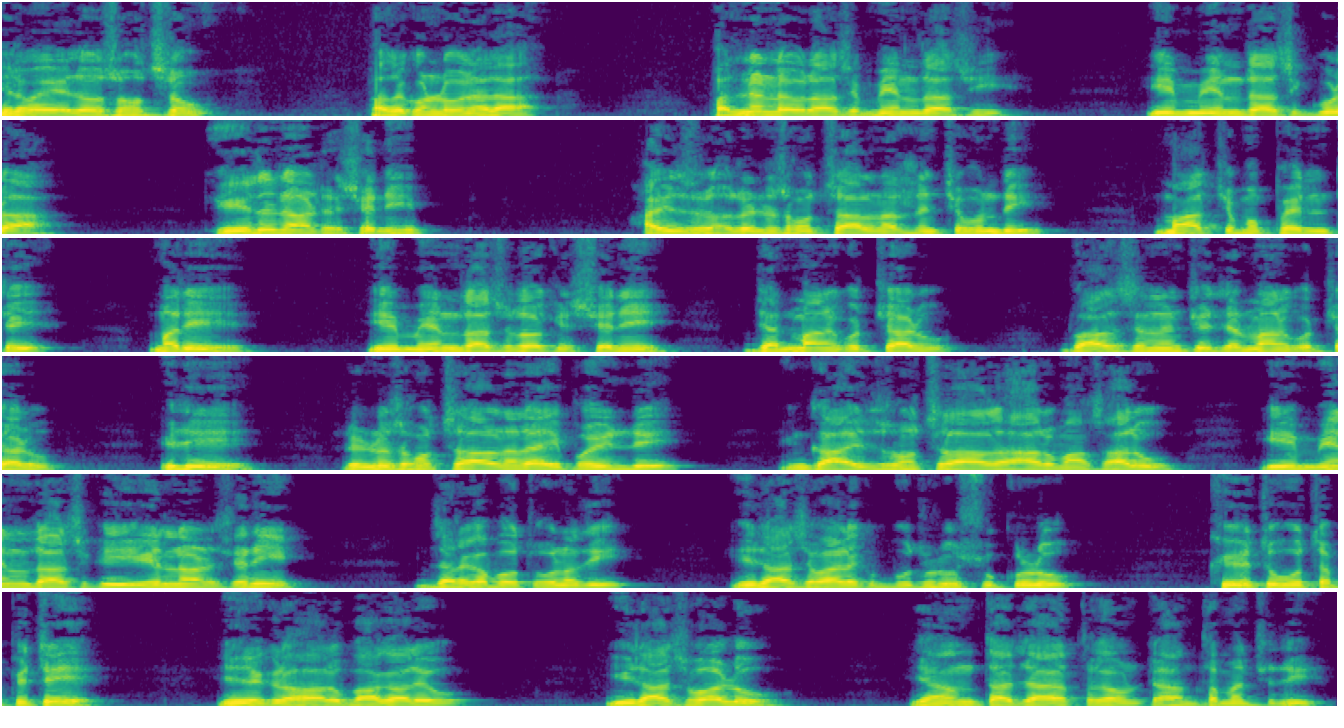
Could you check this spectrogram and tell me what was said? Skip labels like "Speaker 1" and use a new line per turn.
ఇరవై ఐదవ సంవత్సరం పదకొండవ నెల పన్నెండవ రాశి మీనరాశి. ఈ మీనరాశికి కూడా ఏలినాటి శని ఐదు రెండు సంవత్సరాలన్నర నుంచి ఉంది. మార్చి ముప్పై నుంచి మరి ఈ మీనరాశిలోకి శని జన్మానికి వచ్చాడు. ద్వాదశ నుంచి జన్మానికి వచ్చాడు. ఇది రెండు సంవత్సరాలన్నర అయిపోయింది. ఇంకా ఐదు సంవత్సరాల ఆరు మాసాలు ఈ మీనరాశికి ఏలినాడు శని జరగబోతున్నది. ఈ రాశి వాళ్ళకి బుధుడు శుక్రుడు కేతువు తప్పితే ఏ గ్రహాలు బాగాలేవు. ఈ రాశి వాళ్ళు ఎంత జాగ్రత్తగా ఉంటే అంత మంచిది.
